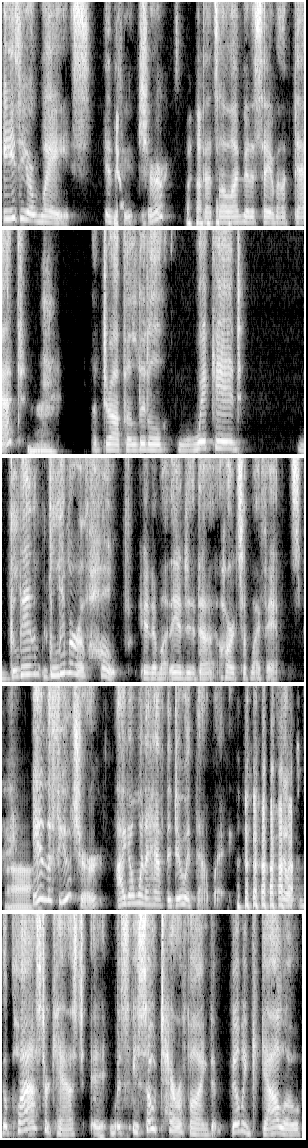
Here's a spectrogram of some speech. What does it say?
easier ways in the future. That's all I'm going to say about that. I'll drop a little wicked glim- glimmer of hope into, my, into the hearts of my fans. Ah. In the future, I don't want to have to do it that way. so the plaster cast was is so terrifying that Billy Gallo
